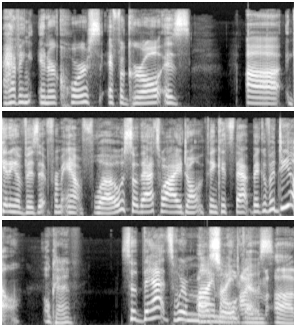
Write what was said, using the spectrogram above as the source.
having intercourse if a girl is uh, getting a visit from Aunt Flo. So that's why I don't think it's that big of a deal. Okay. So that's where my also, mind goes. I'm uh,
